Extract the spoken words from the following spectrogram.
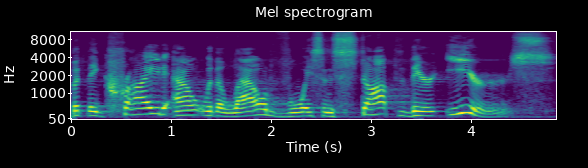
But they cried out with a loud voice and stopped their ears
